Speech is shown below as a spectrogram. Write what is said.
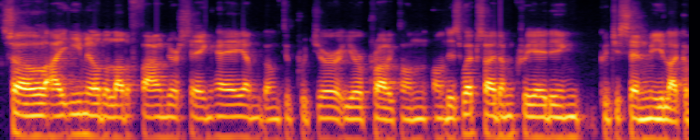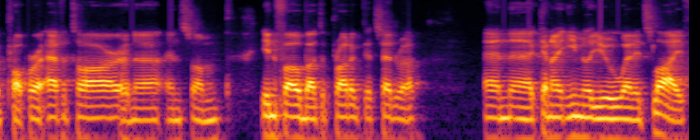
so I emailed a lot of founders saying, "Hey, I'm going to put your your product on on this website I'm creating. Could you send me like a proper avatar and uh, and some info about the product, etc. And uh, can I email you when it's live?"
